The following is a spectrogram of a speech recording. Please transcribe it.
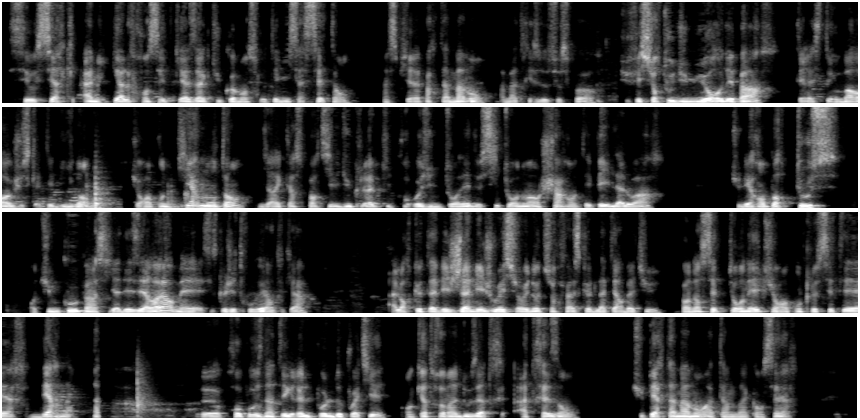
C'est au cercle amical français de Casa que tu commences le tennis à 7 ans, inspiré par ta maman, amatrice de ce sport. Tu fais surtout du mur au départ, tu es resté au Maroc jusqu'à tes 12 ans. Tu rencontres Pierre Montant, directeur sportif du club, qui te propose une tournée de six tournois en Charente et Pays de la Loire. Tu les remportes tous. tu me coupes hein, s'il y a des erreurs, mais c'est ce que j'ai trouvé en tout cas. Alors que tu n'avais jamais joué sur une autre surface que de la terre battue. Pendant cette tournée, tu rencontres le CTR Bernard te propose d'intégrer le pôle de Poitiers. En 92 à 13 ans, tu perds ta maman atteinte d'un cancer.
